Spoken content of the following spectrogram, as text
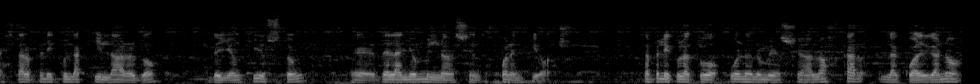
está la película Key Largo de John Huston, eh, del año 1948. Esta película tuvo una nominación al Oscar, la cual ganó,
